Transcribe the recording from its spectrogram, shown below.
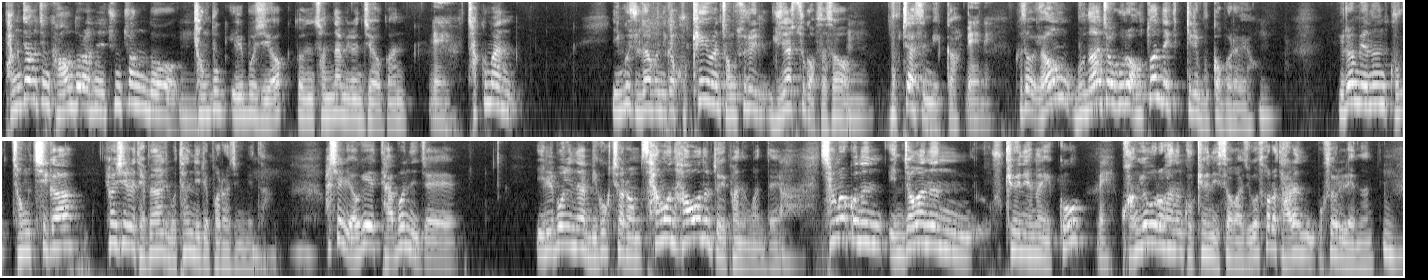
당장 지금 강원도라든지 충청도, 음. 경북 일부 지역 또는 전남 이런 지역은 네. 자꾸만 인구 줄다 보니까 국회의원 정수를 유지할 수가 없어서 음, 묶지 않습니까? 네네. 그래서 영 문화적으로 엉뚱한 데끼리 묶어버려요. 음. 이러면은 국- 정치가 현실을 대변하지 못한 일이 벌어집니다. 음. 사실 여기에 답은 이제 일본이나 미국처럼 상원 하원을 도입하는 건데 아, 생활권은 인정하는 국회의원이 하나 있고 네. 광역으로 하는 국회의원이 있어가지고 서로 다른 목소리를 내는 음,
